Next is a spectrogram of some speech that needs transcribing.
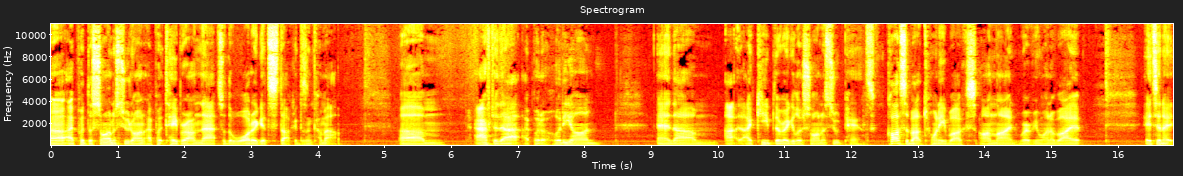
uh, I put the sauna suit on. I put tape around that so the water gets stuck. It doesn't come out. Um, after that, I put a hoodie on, and um, I, I keep the regular sauna suit pants. Costs about twenty bucks online wherever you want to buy it. It's gonna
